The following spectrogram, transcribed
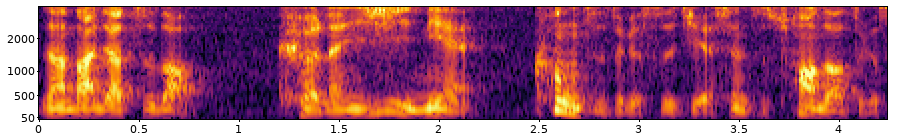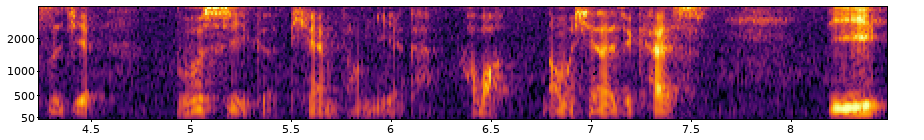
让大家知道，可能意念控制这个世界，甚至创造这个世界，不是一个天方夜谭，好吧？那我们现在就开始。第一，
